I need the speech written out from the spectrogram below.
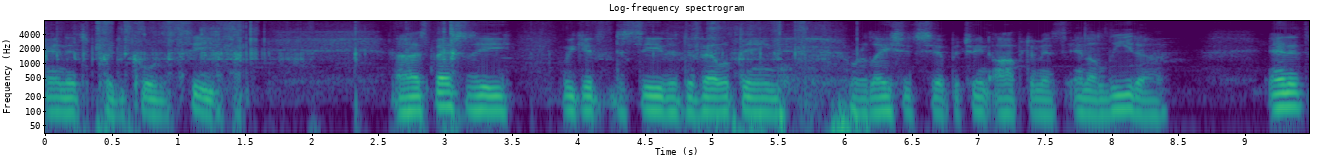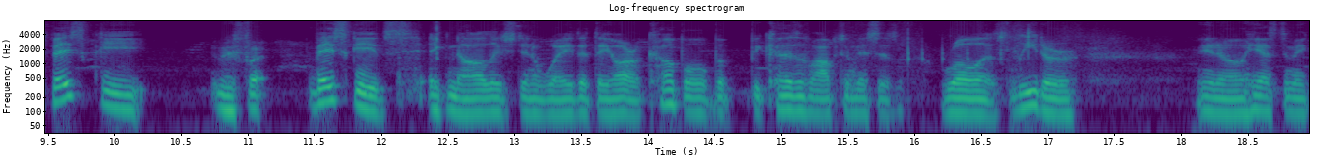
and it's pretty cool to see. Uh, especially, we get to see the developing relationship between Optimus and Elita, and it's basically refer basically it's acknowledged in a way that they are a couple, but because of Optimus's role as leader, you know, he has to make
